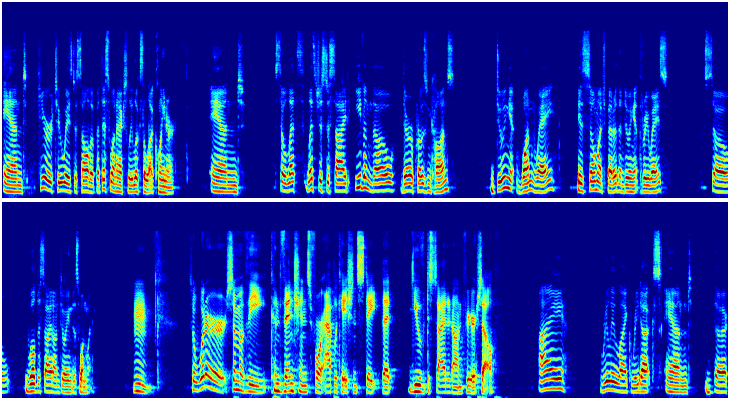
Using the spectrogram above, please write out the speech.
and here are two ways to solve it but this one actually looks a lot cleaner. And so let's let's just decide even though there are pros and cons doing it one way is so much better than doing it three ways. So we'll decide on doing this one way. Mm. So, what are some of the conventions for application state that you've decided on for yourself? I really like Redux and the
